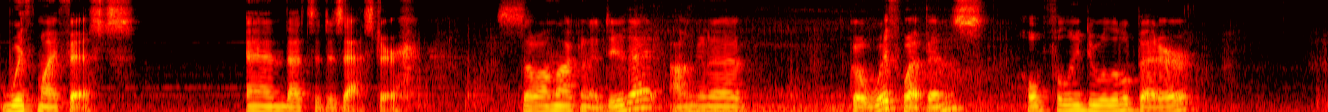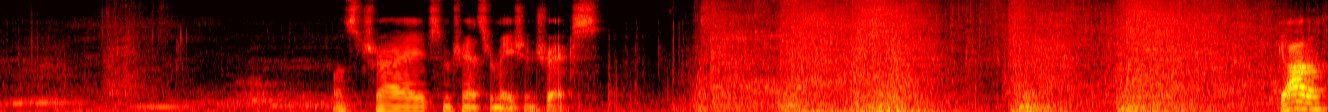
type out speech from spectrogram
with my fists. And that's a disaster. So I'm not going to do that. I'm going to go with weapons. Hopefully do a little better. Let's try some transformation tricks. Got him.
